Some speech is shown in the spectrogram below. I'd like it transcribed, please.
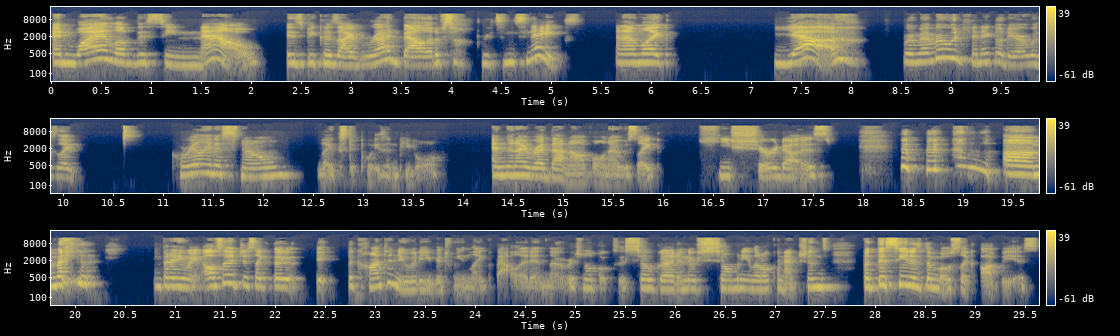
And why I love this scene now is because I've read Ballad of Songbirds and Snakes. And I'm like, yeah. Remember when Finnick Odair was like, Coriolanus Snow likes to poison people. And then I read that novel and I was like, he sure does. um but anyway, also just like the it, the continuity between like Ballad and the original books is so good, and there's so many little connections. But this scene is the most like obvious.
